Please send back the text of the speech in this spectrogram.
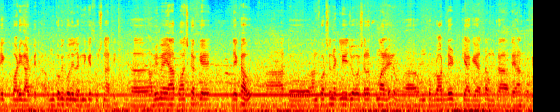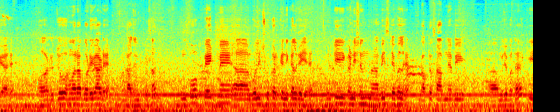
एक बॉडीगार्ड भी था, उनको भी गोली लगने की सूचना थी। अभी मैं यहाँ पहुँच करके देखा हूँ। तो अनफॉर्चुनेटली जो शरद कुमार है उनको ब्रॉड डेड किया गया था उनका देहांत हो गया है। और जो हमारा बॉडीगार्ड है राजेंद्र प्रसाद उनको पेट में गोली छू करके निकल गई है। उनकी कंडीशन अभी स्टेबल है। डॉक्टर साहब ने अभी मुझे बताया कि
